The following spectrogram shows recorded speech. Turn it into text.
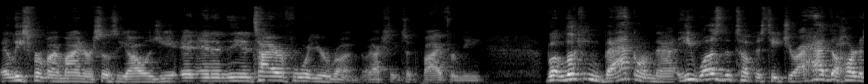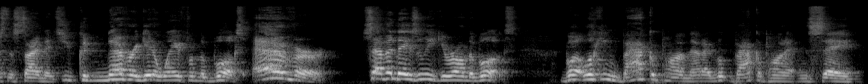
at least for my minor sociology, and, and in the entire four year run. Or actually, took five for me. But looking back on that, he was the toughest teacher. I had the hardest assignments. You could never get away from the books, ever. Seven days a week, you were on the books. But looking back upon that, I look back upon it and say,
